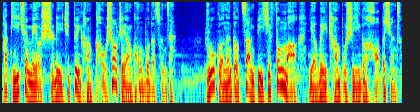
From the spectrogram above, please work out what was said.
他的确没有实力去对抗口哨这样恐怖的存在。如果能够暂避其锋芒，也未尝不是一个好的选择。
